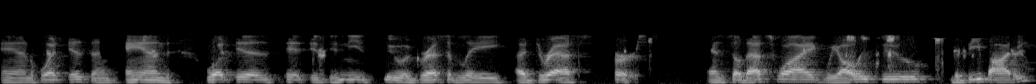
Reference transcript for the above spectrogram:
and what isn't and what is it, it, it needs to aggressively address first. And so that's why we always do the B body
